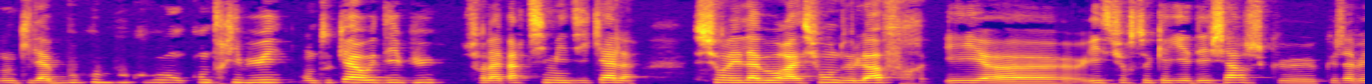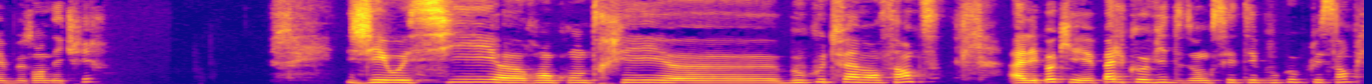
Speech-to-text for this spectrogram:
Donc il a beaucoup, beaucoup contribué, en tout cas au début, sur la partie médicale, sur l'élaboration de l'offre et, euh, et, sur ce cahier des charges que, que j'avais besoin d'écrire. J'ai aussi rencontré beaucoup de femmes enceintes. À l'époque, il n'y avait pas le Covid, donc c'était beaucoup plus simple.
